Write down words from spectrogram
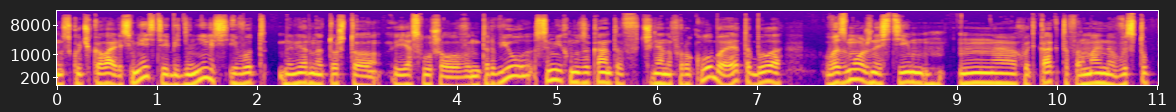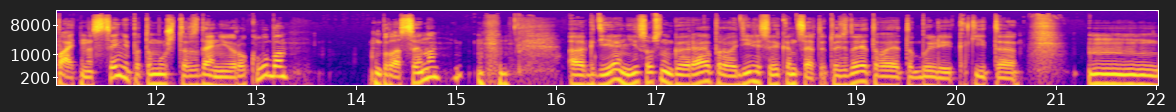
скучковались вместе, объединились. И вот, наверное, то, что я слушал в интервью самих музыкантов, членов рок-клуба, это было возможность им хоть как-то формально выступать на сцене, потому что в здании рок-клуба была сцена, а где они, собственно говоря, проводили свои концерты. То есть до этого это были какие-то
